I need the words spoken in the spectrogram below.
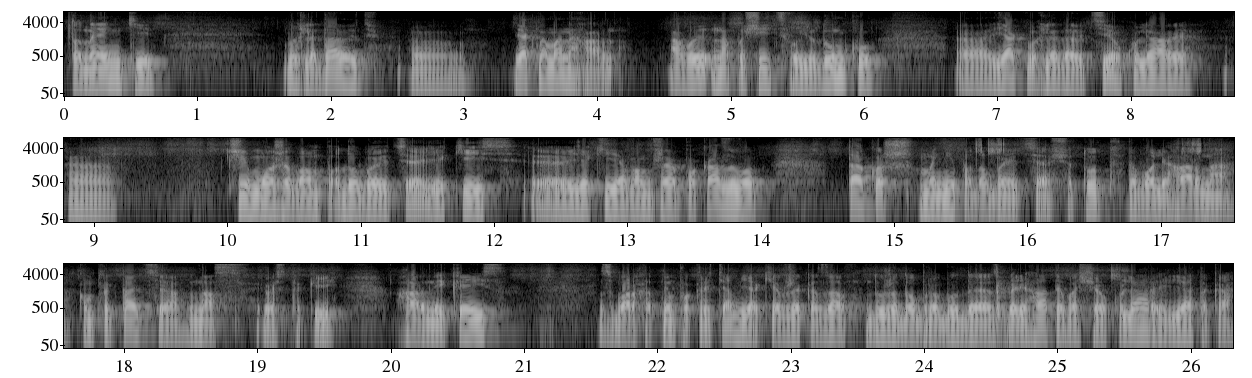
тоненькі, виглядають, е, як на мене, гарно. А ви напишіть свою думку, як виглядають ці окуляри, е, чи може вам подобаються якісь, е, які я вам вже показував. Також мені подобається, що тут доволі гарна комплектація. У нас ось такий гарний кейс з бархатним покриттям, як я вже казав, дуже добре буде зберігати ваші окуляри. Є така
